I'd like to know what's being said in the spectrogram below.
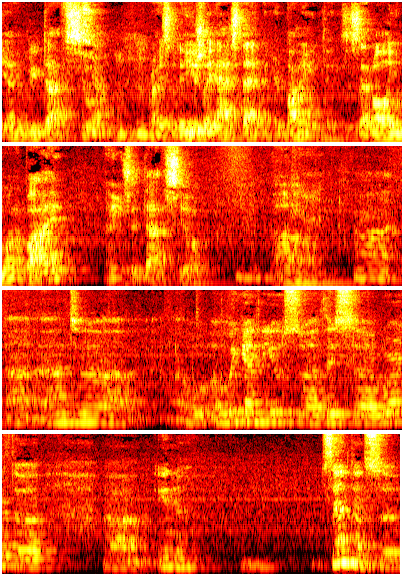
yeah, говорит, да, все. Всё. Мгм. Right, so they usually ask that when you're buying things. Is that all you want to buy? And you say, да, все. Um, Uh, uh, and uh, w- we can use uh, this uh, word uh, uh, in sentence, uh,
